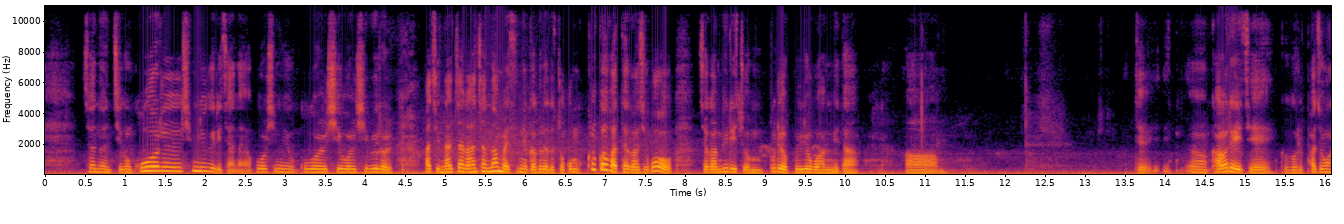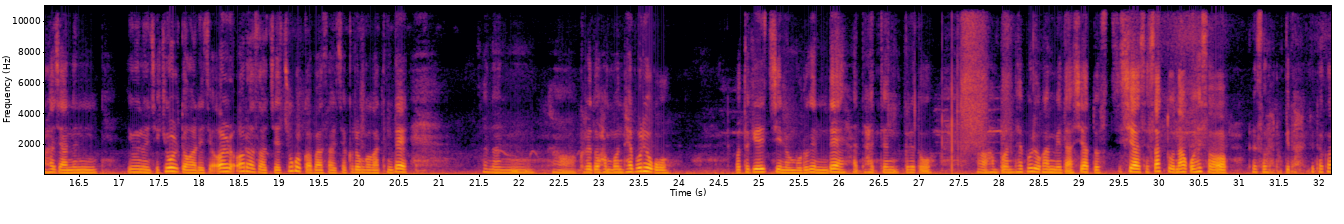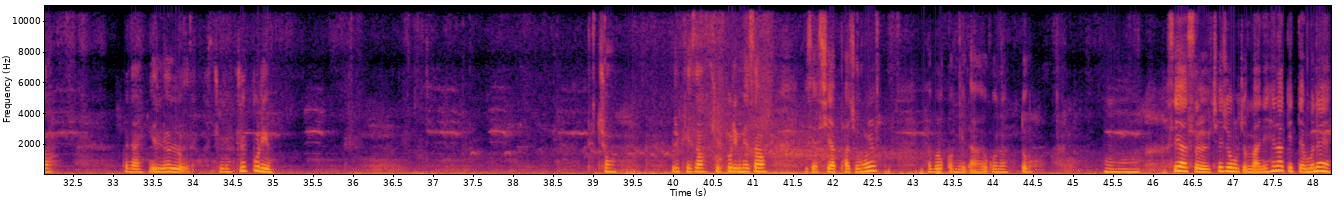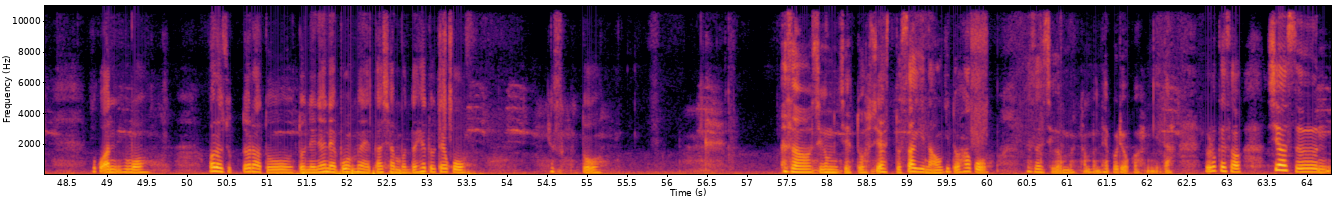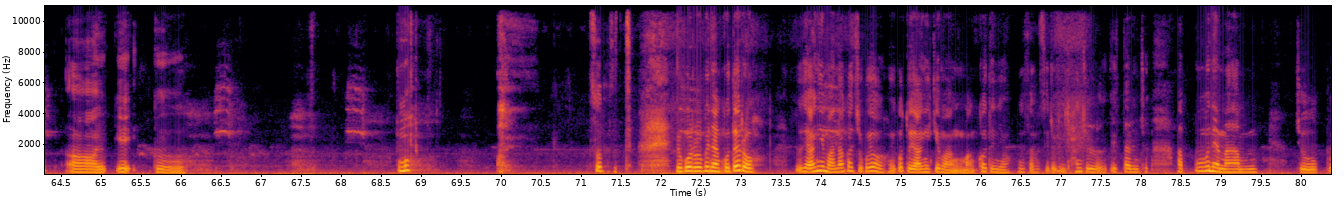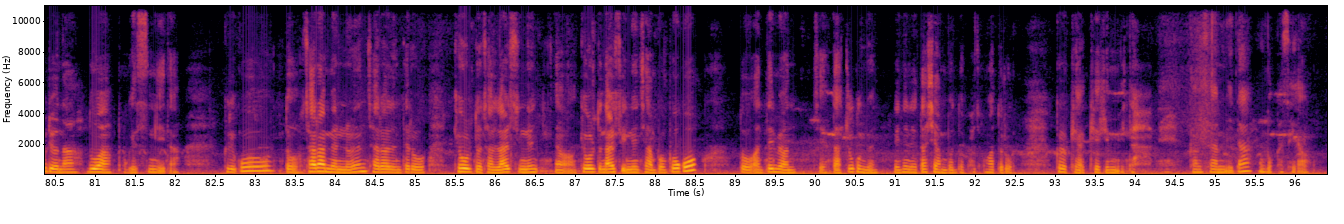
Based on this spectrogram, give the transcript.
저는 지금 9월 16일이잖아요. 9월 16, 9월, 10월, 11월 아직 날짜가 한참 남아 있으니까 그래도 조금 클 것 같아 가지고 제가 미리 좀 뿌려 보려고 합니다. 어, 이제 어, 가을에 이제 그거를 파종을 하지 않는 이유는 이제 겨울 동안에 이제 얼, 얼어서 이제 죽을까 봐서 이제 그런 것 같은데 저는 어, 그래도 한번 해보려고 어떻게 할지는 모르겠는데 하- 하여튼 그래도 어, 한번 해보려고 합니다. 씨앗도 씨앗에 싹도 나고 해서 그래서 이렇게 여기다가 그냥 일렬로 줄, 줄뿌림 대충 이렇게 해서 줄뿌림 해서 이제 씨앗 파종을 해볼 겁니다. 요거는 또 음, 씨앗을 체중을 좀 많이 해놨기 때문에 이거 안뭐 얼어 죽더라도 또 내년에 봄에 다시 한 번 더 해도 되고 또 해서 지금 이제 또 씨앗도 싹이 나오기도 하고 해서 지금 한번 해보려고 합니다. 이렇게 해서 씨앗은 어그 어머 쏟아졌다. 이거를 그냥 그대로 양이 많아가지고요. 이것도 양이 꽤 많, 많거든요. 그래서 한 줄로 일단은 좀 앞부분에만 한쭉 뿌려놔 놓아 보겠습니다. 그리고 또 자라면은 자라는 대로 겨울도 잘 날 수 있는 어, 겨울도 날 수 있는지 한번 보고 또 안 되면 이제 나 죽으면 내년에 다시 한번 더 파종하도록 그렇게 할 계획입니다. 네, 감사합니다. 행복하세요.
